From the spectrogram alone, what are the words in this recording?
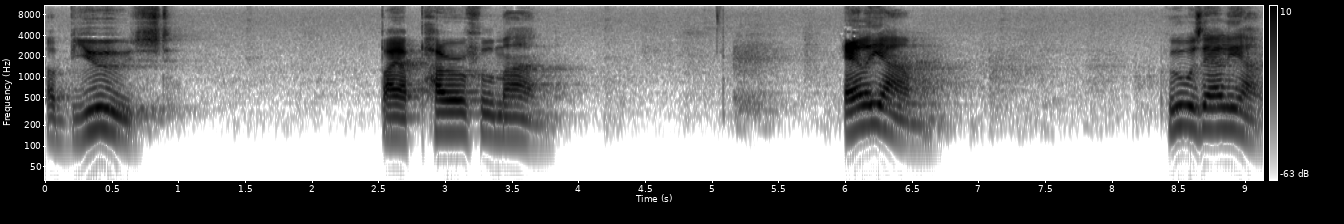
abused by a powerful man. Eliam. Who was Eliam?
